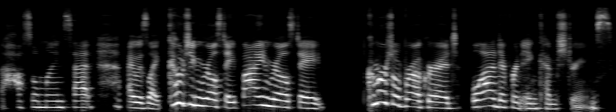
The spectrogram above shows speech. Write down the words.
the hustle mindset. I was like coaching real estate, buying real estate, commercial brokerage, a lot of different income streams.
